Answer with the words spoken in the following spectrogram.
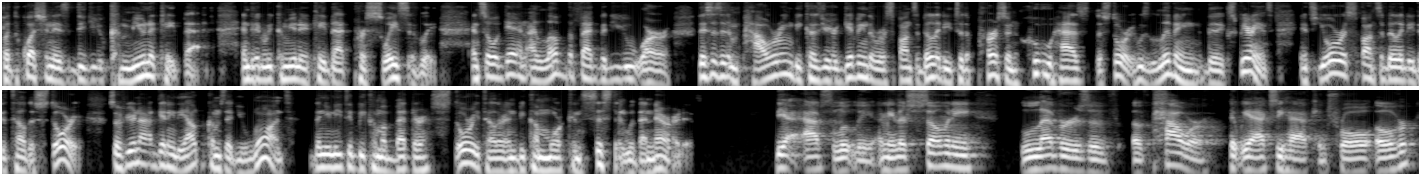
But the question is, did you communicate that? And did we communicate that persuasively? And so, again, I love the fact that you are, this is empowering because you're giving the responsibility to the person who has the story, who's living the experience. It's your responsibility to tell the story. So, if you're not getting the outcomes that you want, then you need to become a better storyteller and become more consistent with that narrative. Yeah, absolutely. I mean, there's so many levers of of power that we actually have control over,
